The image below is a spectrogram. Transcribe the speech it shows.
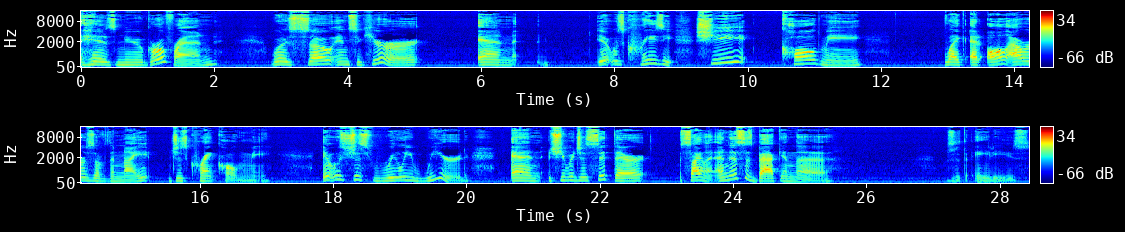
his new girlfriend was so insecure and it was crazy. She called me like at all hours of the night, just crank calling me. It was just really weird and she would just sit there silent. And this is back in the was it the 80s?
